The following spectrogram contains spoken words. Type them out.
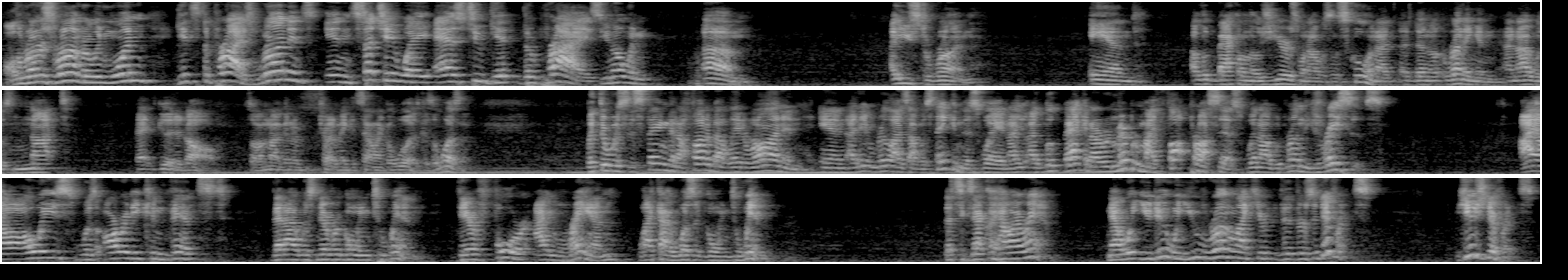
All the runners run, but only one gets the prize. Run in, in such a way as to get the prize. You know, when um, I used to run, and I look back on those years when I was in school and I'd, I'd done running, and, and I was not that good at all. So I'm not going to try to make it sound like I was, because I wasn't. But there was this thing that I thought about later on, and, and I didn't realize I was thinking this way. And I, I look back and I remember my thought process when I would run these races. I always was already convinced that I was never going to win. Therefore, I ran like I wasn't going to win. That's exactly how I ran. Now, what you do when you run like you're, there's a difference, huge difference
